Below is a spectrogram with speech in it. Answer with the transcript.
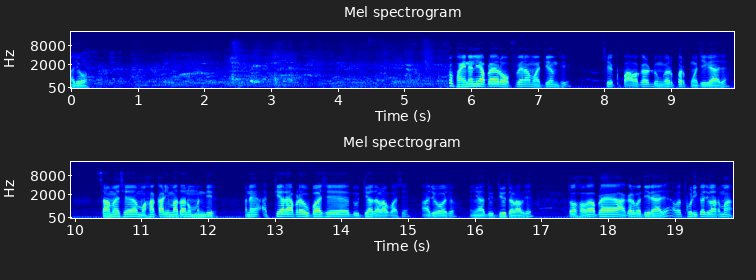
આ જુઓ. તો ફાઇનલી આપણે રોપવેના માધ્યમથી છેક પાવાગઢ ડુંગર પર પહોંચી ગયા છે. સામે છે મહાકાળી માતાનું મંદિર અને અત્યારે આપણે ઊભા છે દુધિયા તળાવ પાસે. આ જુઓ છો, અહીંયા દુધિયું તળાવ છે. તો હવે આપણે આગળ વધી રહ્યા છે. હવે થોડીક જ વારમાં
